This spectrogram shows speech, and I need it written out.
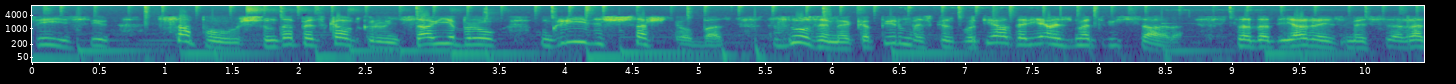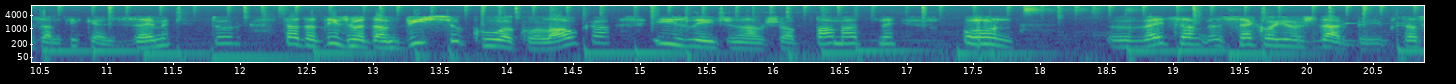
sijas, ir sapūšas, un tāpēc kaut kur viņi saviebrūk un grīdas sašķelbās. Tas nozīmē, ka pirmais, kas būtu jādara, jāizmet viss ārā. Tātad, ja reiz mēs redzam tikai zemi, tur, tad izmetam visu koku laukā, izlīdzinām šo pamatni un veicam sekojošu darbību. Tas,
